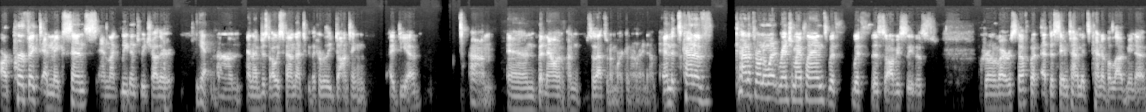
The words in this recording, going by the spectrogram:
are perfect and make sense and like lead into each other Yeah. um, and I've just always found that to be like a really daunting idea. Um, and but now I'm, I'm so that's what I'm working on right now, and it's kind of kind of thrown a wrench in my plans with with this obviously this coronavirus stuff, but at the same time, it's kind of allowed me to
